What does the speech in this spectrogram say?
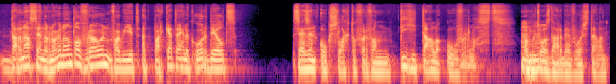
Daarnaast zijn er nog een aantal vrouwen van wie het, het parket eigenlijk oordeelt. Zij zijn ook slachtoffer van digitale overlast. Wat moeten we ons daarbij voorstellen?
